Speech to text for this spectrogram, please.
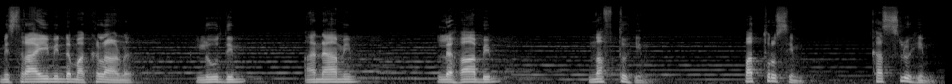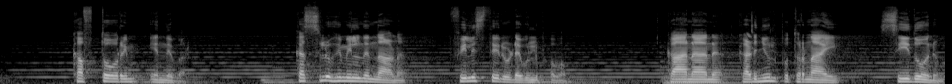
മിസ്രായിമിന്റെ മക്കളാണ് ലൂദിം അനാമിം ലഹാബിം നഫ്തുഹിം പത്രുസിം കസ്ലുഹിം കഫ്തോറിം എന്നിവർ. കസ്ലുഹിമിൽ നിന്നാണ് ഫിലിസ്തീനയുടെ ഉത്ഭവം. കാനാന് കടിഞ്ഞൂൽ പുത്രനായി സീതോനും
